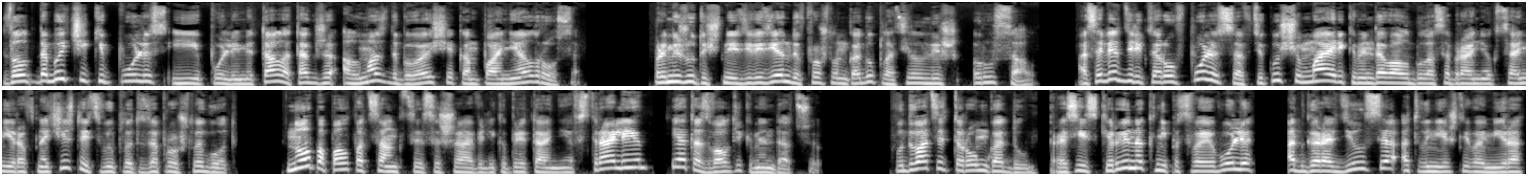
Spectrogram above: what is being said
Золотодобытчики «Полюс» и «Полиметалл», а также алмаз-добывающая компания «Алроса». Промежуточные дивиденды в прошлом году платил лишь «Русал». А совет директоров «Полюса» в текущем мае рекомендовал было собранию акционеров начислить выплаты за прошлый год, но попал под санкции США, Великобритании и Австралии и отозвал рекомендацию. В 2022 году российский рынок не по своей воле отгородился от внешнего мира.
